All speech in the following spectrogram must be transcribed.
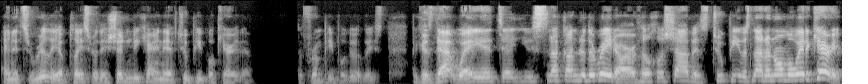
and it's really a place where they shouldn't be carrying. They have two people carry them the from people do at least, because that way it's uh, you snuck under the radar of Hilchos Shabbos. Two people, it's not a normal way to carry.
